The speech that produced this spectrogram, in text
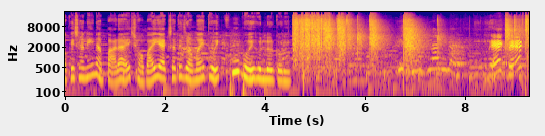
অকেশানেই না, পাড়ায় সবাই একসাথে জমায়েত হই, খুব হই হুল্লোড় করি। দেখ দেখ।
